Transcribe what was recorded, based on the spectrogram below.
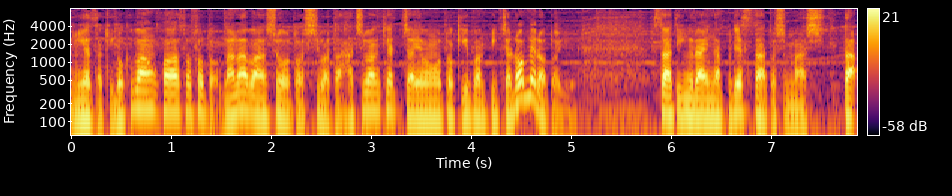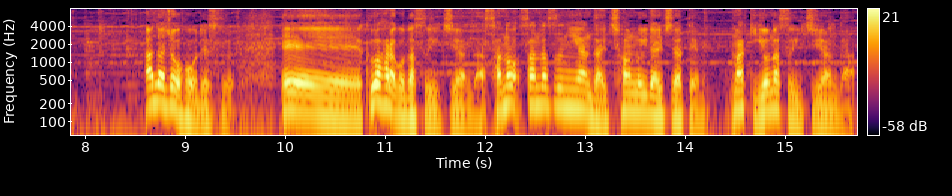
宮崎、6番ファースト外、7番ショート柴田、8番キャッチャー山本、9番ピッチャーロメロという、スターティングラインナップでスタートしました。安打情報です。えー、桑原5打数1安打、佐野3打数2安打、1本塁打1打点、牧4打数1安打、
